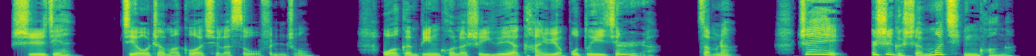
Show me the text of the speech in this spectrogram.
时间就这么过去了四五分钟，我跟冰骷髅是越看越不对劲儿啊！怎么着？这是个什么情况啊？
